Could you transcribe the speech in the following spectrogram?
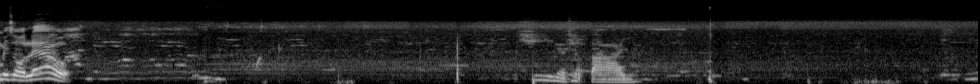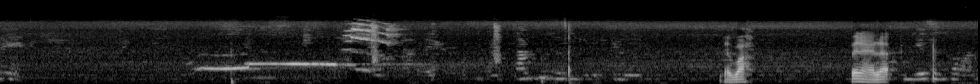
ไม่สนแล้วชี่ยแทบตายเดี๋ยวคุณแม่ตามที่คุณไหนวะไปไหนละ เดี๋ยวคุณสอนเห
